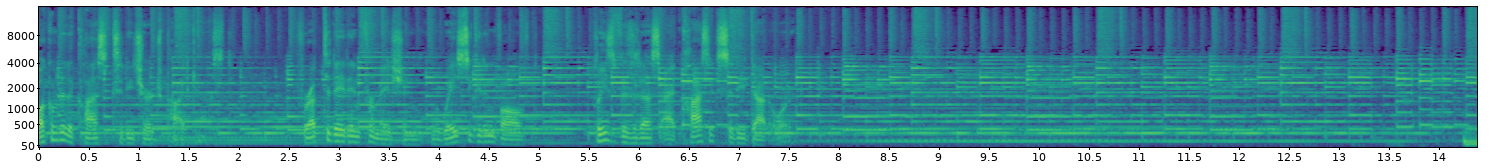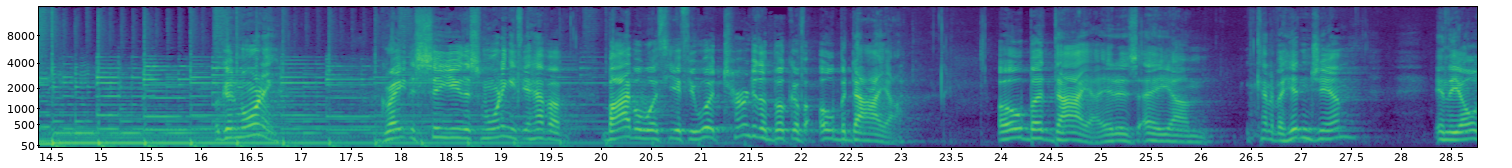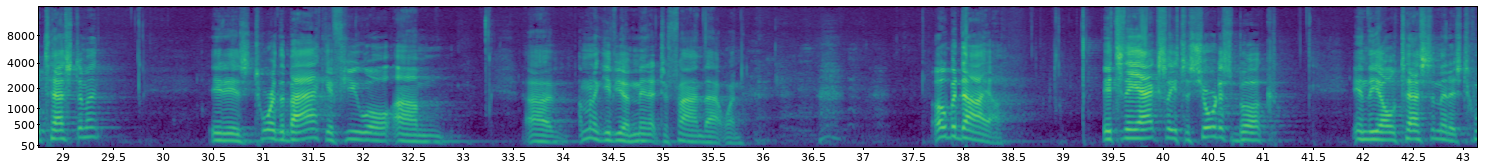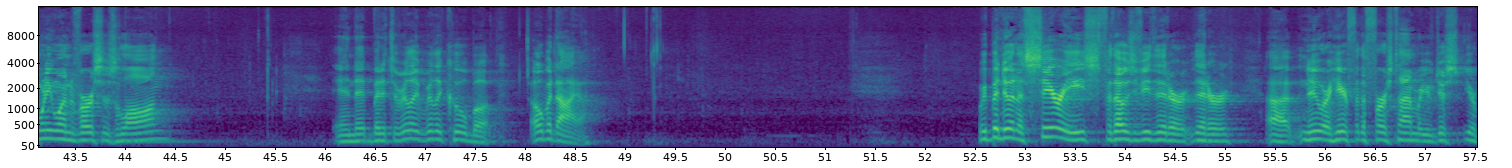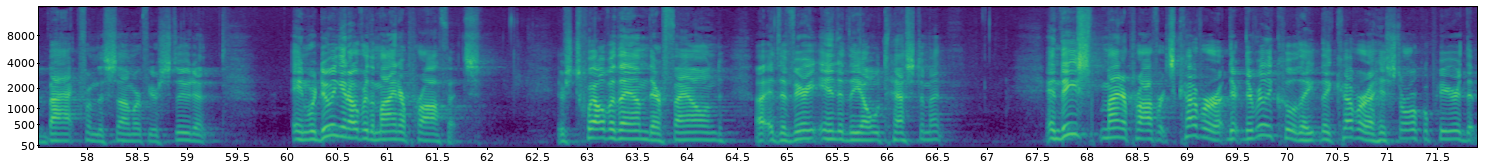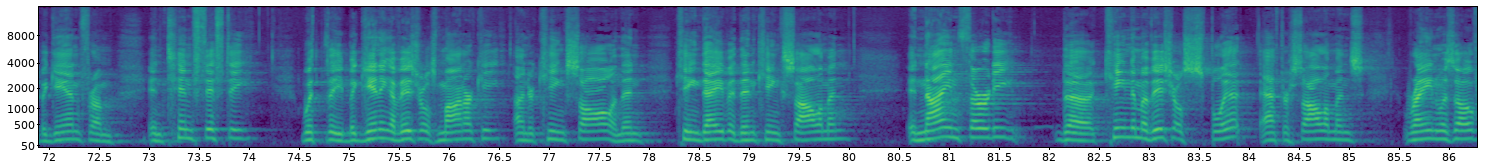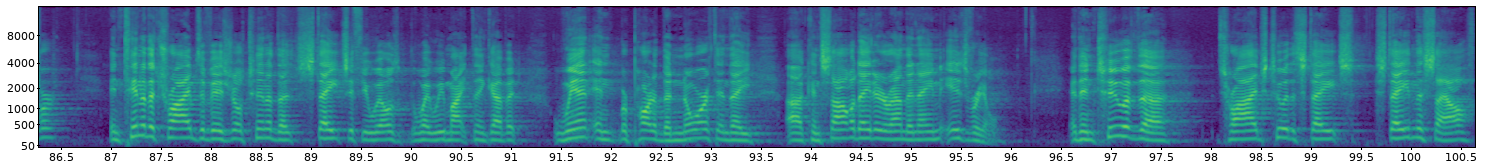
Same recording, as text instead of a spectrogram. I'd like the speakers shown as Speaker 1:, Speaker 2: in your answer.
Speaker 1: Welcome to the Classic City Church podcast. For up to date information and ways to get involved, please visit us at classiccity.org.
Speaker 2: Well, good morning. Great to see you this morning. If you have a Bible with you, if you would, turn to the book of Obadiah. Obadiah. It is a um, kind of a hidden gem in the Old Testament. It is toward the back. If you will, um, uh, I'm going to give you a minute to find that one. Obadiah. It's the actually it's the shortest book in the Old Testament. It's 21 verses long, and it, but it's a really really cool book. Obadiah. We've been doing a series for those of you that are that are uh, new or here for the first time, or you're just you're back from the summer if you're a student and we're doing it over the minor prophets. There's 12 of them. They're found uh, at the very end of the Old Testament. And these minor prophets cover, they're, they're, really cool. They, they cover a historical period that began from in 1050 with the beginning of Israel's monarchy under King Saul and then King David, then King Solomon. In 930, the kingdom of Israel split after Solomon's reign was over. And 10 of the tribes of Israel, 10 of the states, if you will, the way we might think of it, went and were part of the north and they uh, consolidated around the name Israel. And then two of the tribes, two of the states stayed in the south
